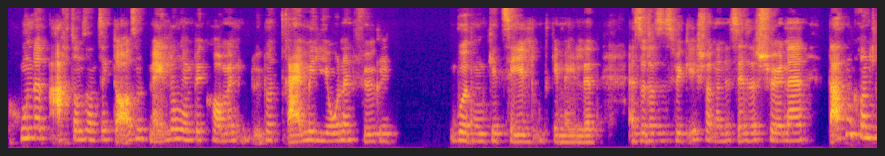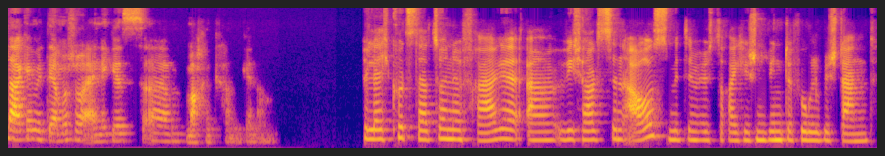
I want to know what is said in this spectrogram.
128.000 Meldungen bekommen und über drei Millionen Vögel wurden gezählt und gemeldet. Also das ist wirklich schon eine sehr, sehr schöne Datengrundlage, mit der man schon einiges äh, machen kann. Genau. Vielleicht kurz dazu eine Frage. Äh, wie schaut es denn aus mit dem österreichischen Wintervogelbestand?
